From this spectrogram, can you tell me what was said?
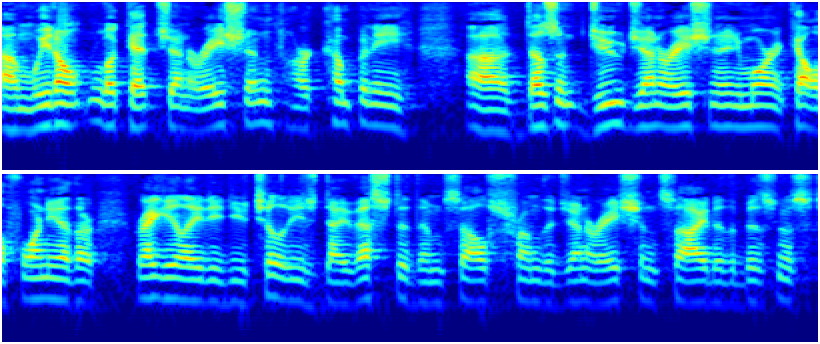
Um, we don't look at generation. Our company uh, doesn't do generation anymore in California. The regulated utilities divested themselves from the generation side of the business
